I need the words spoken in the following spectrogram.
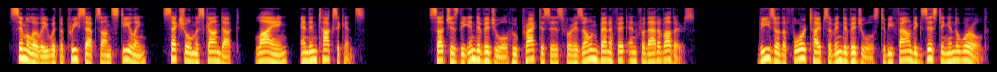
Similarly, with the precepts on stealing, sexual misconduct, lying, and intoxicants. Such is the individual who practices for his own benefit and for that of others. These are the four types of individuals to be found existing in the world.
